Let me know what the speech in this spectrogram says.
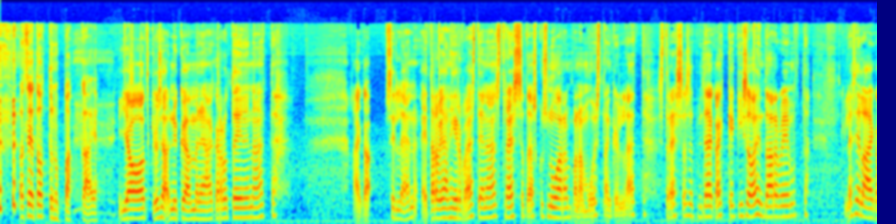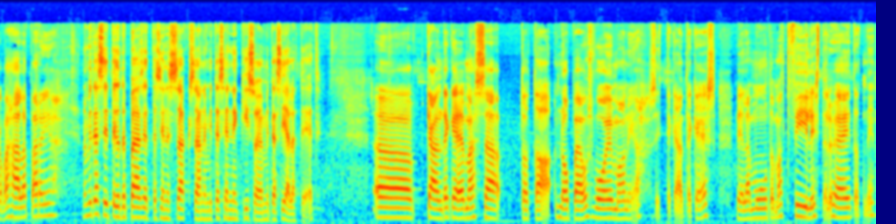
Oletko jo tottunut pakkaaja? Joo, kyllä se nykyään menee aika rutiinina, että aika silleen ei tarvi ihan hirveästi enää stressata. Joskus nuorempana muistan kyllä, että stressasit mitä kaikkea kisoihin tarvii, mutta kyllä siellä aika vähällä pärjää. No mitä sitten, kun te pääsette sinne Saksaan, niin mitä ennen kisoja, mitä siellä teet? Öö, käyn tekemässä tota, nopeusvoiman ja sitten käyn tekemään vielä muutamat fiilistelyheitot, niin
